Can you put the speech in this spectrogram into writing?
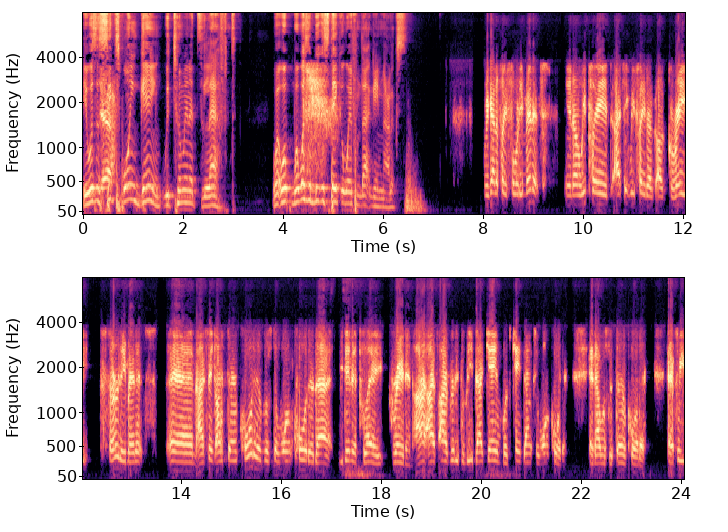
It was a yeah. six point game with two minutes left. What, what what was the biggest takeaway from that game, Alex? We got to play forty minutes. You know, we played. I think we played a, a great thirty minutes and I think our third quarter was the one quarter that we didn't play great in. I I, I really believe that game was came down to one quarter, and that was the third quarter. And if we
